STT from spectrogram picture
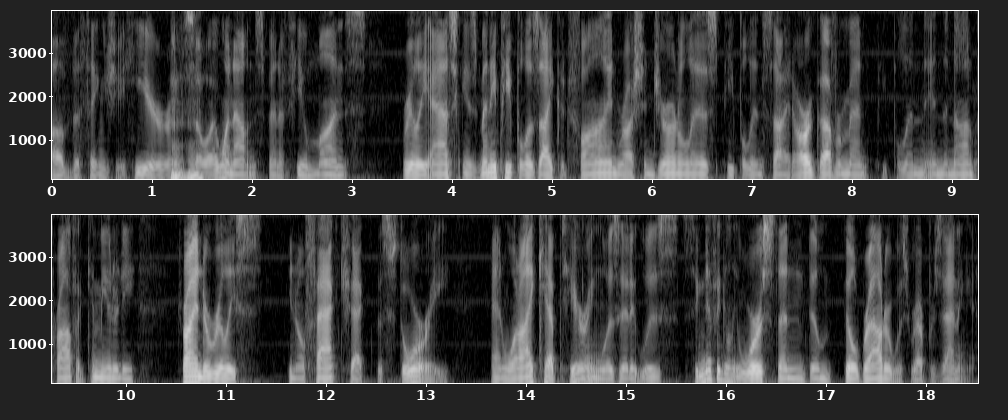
of the things you hear. And mm-hmm. so I went out and spent a few months really asking as many people as I could find Russian journalists, people inside our government, people in, in the nonprofit community, trying to really you know fact check the story. And what I kept hearing was that it was significantly worse than Bill, Bill Browder was representing it.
